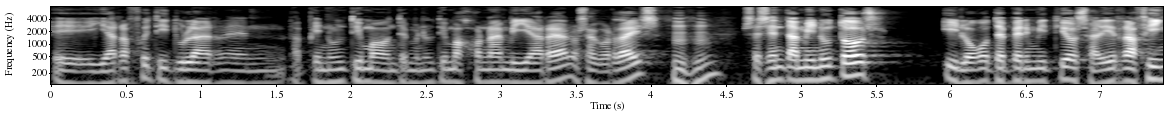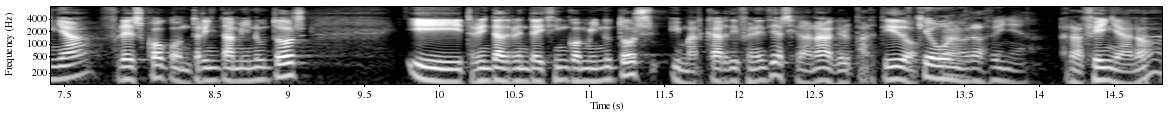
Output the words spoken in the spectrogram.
eh, Yarra fue titular en la penúltima o antepenúltima jornada en Villarreal, ¿os acordáis? 60 minutos, y luego te permitió salir Rafiña fresco con 30 minutos y 30-35 minutos y marcar diferencias y ganar aquel partido. Qué bueno, Rafiña. Rafiña, ¿no?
